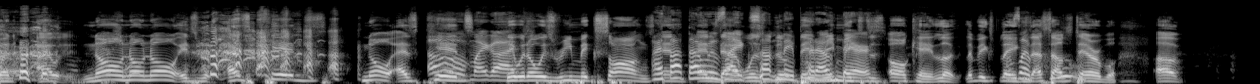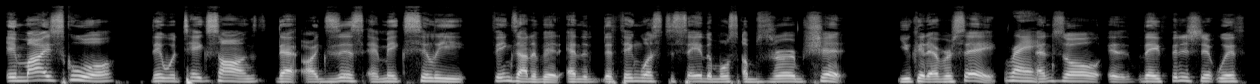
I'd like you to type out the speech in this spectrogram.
when I no no no it's as kids no as kids oh my god! they would always remix songs. I thought that was, like, something they put out there. this- okay, look, let me explain because like, that sounds who? terrible. Uh, in my school, they would take songs that are, exist and make silly things out of it, and the, the thing was to say the most absurd shit you could ever say. right. And so it, they finished it with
